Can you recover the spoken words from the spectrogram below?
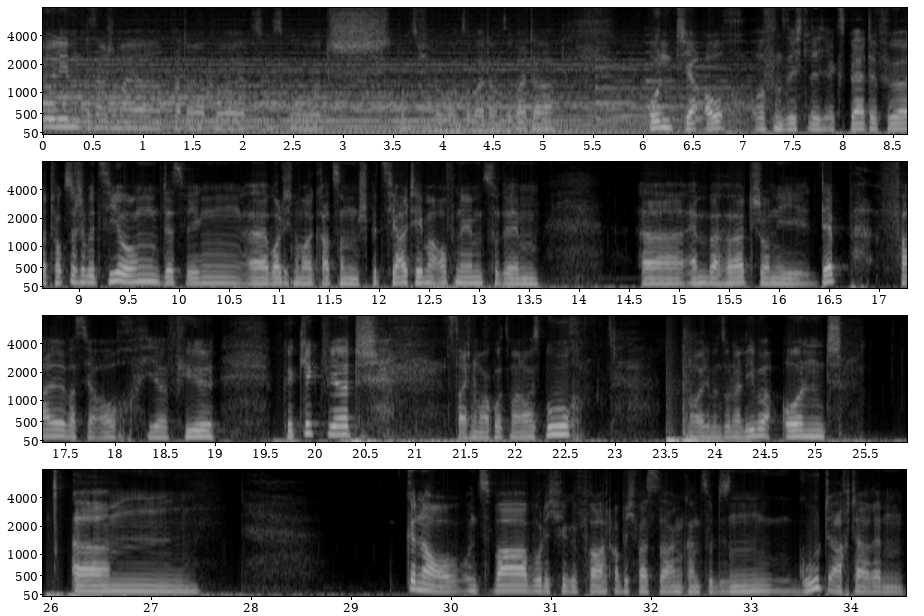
Hallo ihr Lieben, Christian Schemeier, Paartherapeut, Beziehungscoach, Psychologe und so weiter und so weiter. Und ja auch offensichtlich Experte für toxische Beziehungen. Deswegen äh, wollte ich nochmal gerade so ein Spezialthema aufnehmen zu dem äh, Amber Heard Johnny Depp Fall, was ja auch hier viel geklickt wird. Jetzt zeige ich nochmal kurz mein neues Buch. Neue Dimension der Liebe. Und ähm, Genau, und zwar wurde ich viel gefragt, ob ich was sagen kann zu diesen Gutachterinnen.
